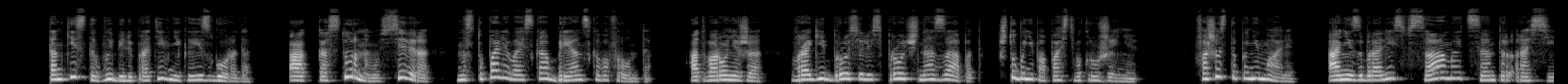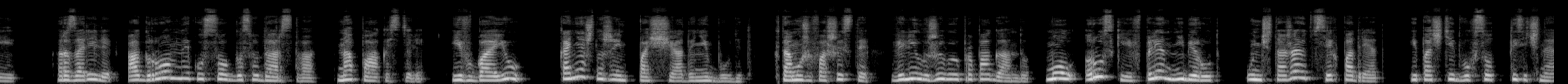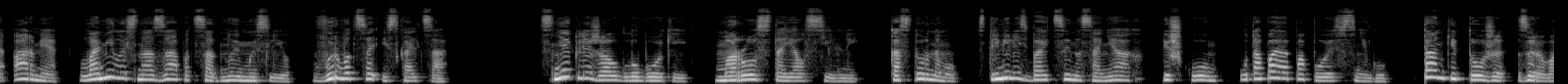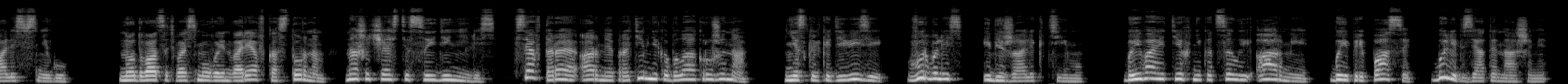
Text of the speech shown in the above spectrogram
Танкисты выбили противника из города, а к Косторному с севера наступали войска Брянского фронта. От Воронежа враги бросились прочь на запад, чтобы не попасть в окружение. Фашисты понимали, они забрались в самый центр России, разорили огромный кусок государства, напакостили, и в бою, конечно же, им пощады не будет. К тому же фашисты вели лживую пропаганду, мол, русские в плен не берут, уничтожают всех подряд, и почти двухсоттысячная армия ломилась на запад с одной мыслью — вырваться из кольца. Снег лежал глубокий, мороз стоял сильный. К Косторному стремились бойцы на санях, пешком, утопая по пояс в снегу. Танки тоже зарывались в снегу. Но 28 января в Косторном наши части соединились. Вся вторая армия противника была окружена. Несколько дивизий вырвались и бежали к Тиму. Боевая техника целой армии, боеприпасы были взяты нашими.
